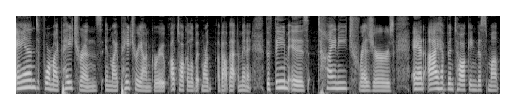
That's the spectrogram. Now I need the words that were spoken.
and for my patrons in my Patreon group. I'll talk a little bit more about that in a minute. The theme is tiny treasures, and I have been talking this month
